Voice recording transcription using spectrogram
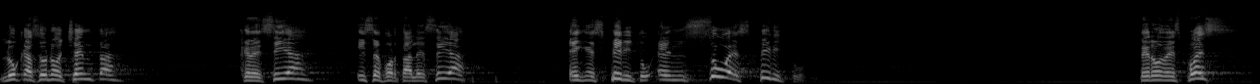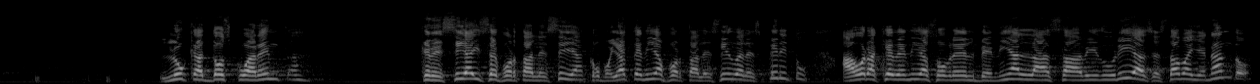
Lucas 1.80 crecía y se fortalecía en espíritu, en su espíritu. Pero después Lucas 2.40, crecía y se fortalecía, como ya tenía fortalecido el espíritu, ahora que venía sobre él, venía la sabiduría, se estaba llenando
